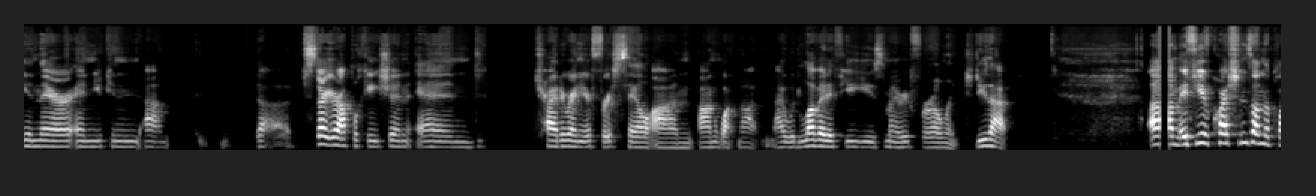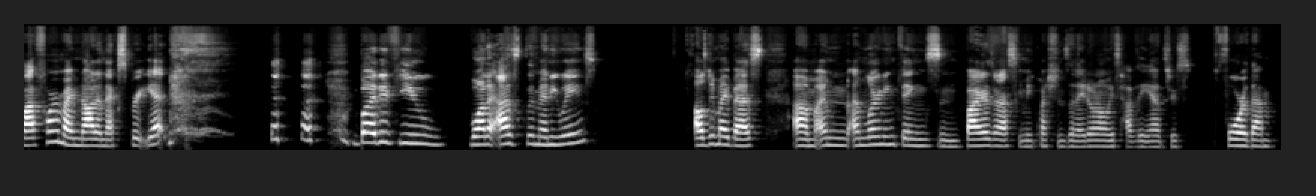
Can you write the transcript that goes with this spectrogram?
in there, and you can um, uh, start your application and try to run your first sale on on Whatnot. I would love it if you used my referral link to do that. Um, if you have questions on the platform, I'm not an expert yet, but if you want to ask them anyways, I'll do my best. Um, I'm I'm learning things, and buyers are asking me questions, and I don't always have the answers for them.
